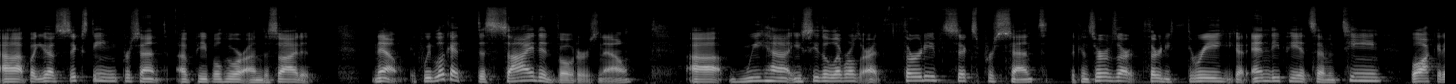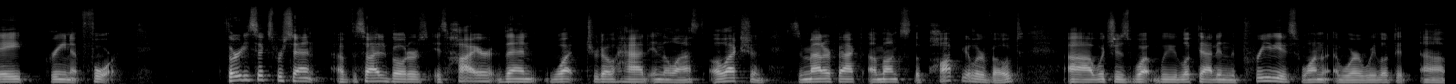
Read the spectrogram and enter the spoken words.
uh, but you have 16% of people who are undecided. Now, if we look at decided voters now, uh, we have you see the Liberals are at 36%, the Conservatives are at 33, you got NDP at 17, Bloc at 8, Green at 4. 36% of decided voters is higher than what Trudeau had in the last election. As a matter of fact, amongst the popular vote, uh, which is what we looked at in the previous one, where we looked at uh,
